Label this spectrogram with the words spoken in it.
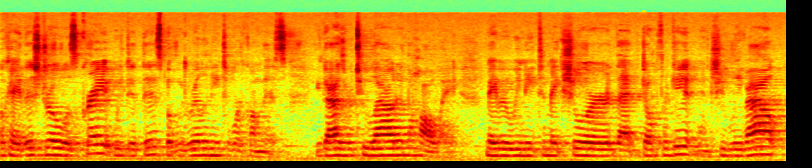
Okay, this drill was great, we did this, but we really need to work on this. You guys were too loud in the hallway. Maybe we need to make sure that, don't forget, once you leave out,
